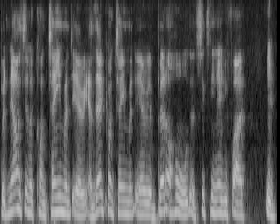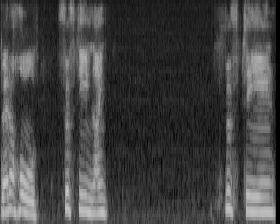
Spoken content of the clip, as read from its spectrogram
but now it's in a containment area, and that containment area better hold at 1685. It better hold 15, 15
